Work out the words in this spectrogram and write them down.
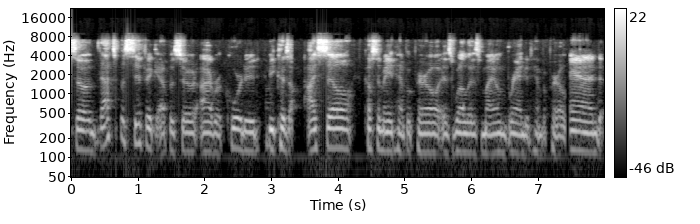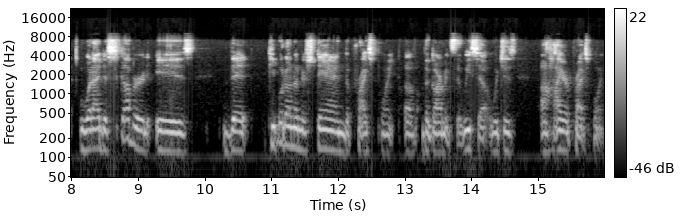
So that specific episode I recorded because I sell custom made hemp apparel as well as my own branded hemp apparel. And what I discovered is that people don't understand the price point of the garments that we sell, which is a higher price point.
